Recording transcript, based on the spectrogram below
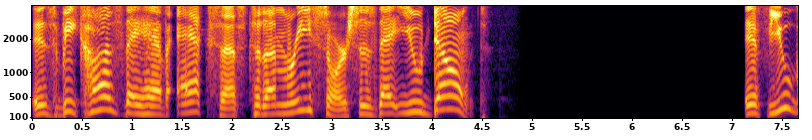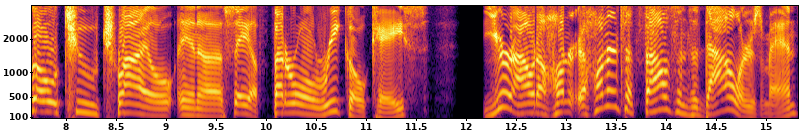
is because they have access to them resources that you don't. If you go to trial in a say a federal RICO case, you're out a hundred, hundreds of thousands of dollars, man.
